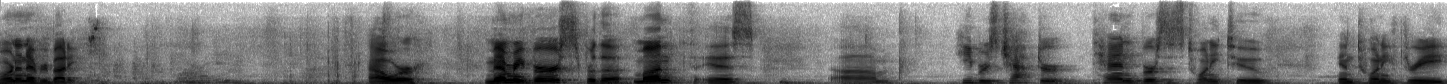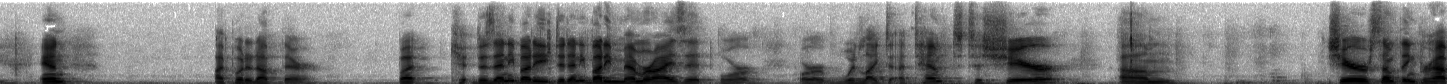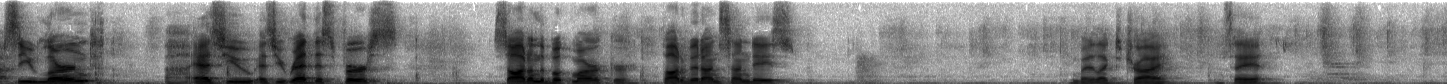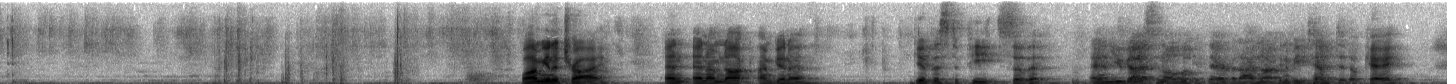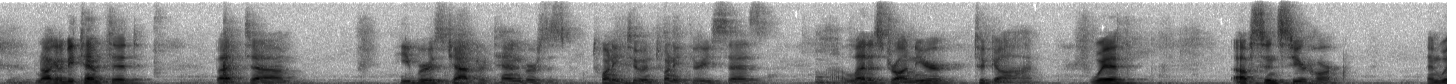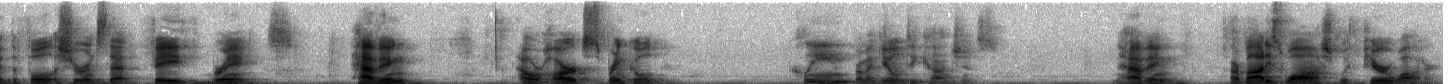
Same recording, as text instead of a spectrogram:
Morning, everybody. Our memory verse for the month is um, Hebrews chapter 10, verses 22 and 23. And I put it up there, but does anybody did anybody memorize it or or would like to attempt to share um, share something perhaps you learned uh, as you as you read this verse, saw it on the bookmark, or thought of it on Sundays. Anybody like to try and say it? Well, I'm going to try, and and I'm not. I'm going to give this to Pete so that, and you guys can all look at there, but I'm not going to be tempted. Okay. I'm not going to be tempted, but um, Hebrews chapter 10, verses 22 and 23 says, uh, Let us draw near to God with a sincere heart and with the full assurance that faith brings, having our hearts sprinkled clean from a guilty conscience, and having our bodies washed with pure water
